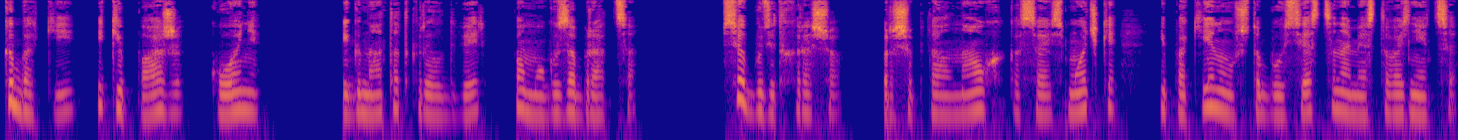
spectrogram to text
Кабаки, экипажи, кони. Игнат открыл дверь, помог забраться. Все будет хорошо», — прошептал на ухо, касаясь мочки, и покинул, чтобы усесться на место возницы.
